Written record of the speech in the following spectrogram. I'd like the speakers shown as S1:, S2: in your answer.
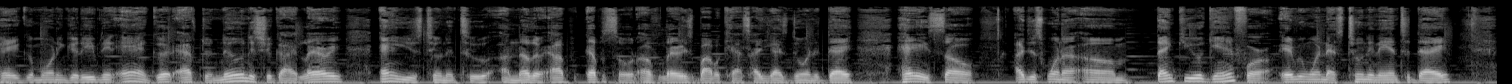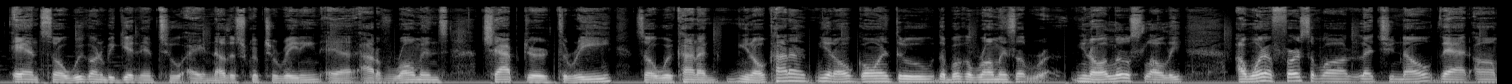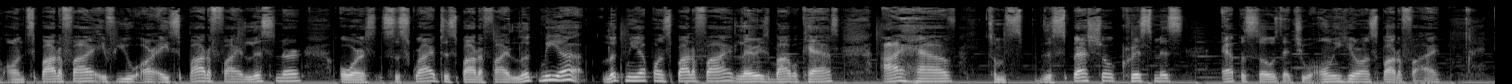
S1: Hey, good morning, good evening, and good afternoon. It's your guy Larry, and you just tuned into another ep- episode of Larry's Biblecast. How you guys doing today? Hey, so I just want to um, thank you again for everyone that's tuning in today. And so we're going to be getting into another scripture reading uh, out of Romans chapter three. So we're kind of, you know, kind of, you know, going through the book of Romans, uh, you know, a little slowly. I want to first of all let you know that um, on Spotify, if you are a Spotify listener or subscribe to Spotify, look me up. Look me up on Spotify, Larry's Biblecast. I have some the special Christmas episodes that you will only hear on Spotify,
